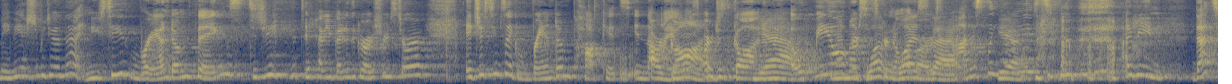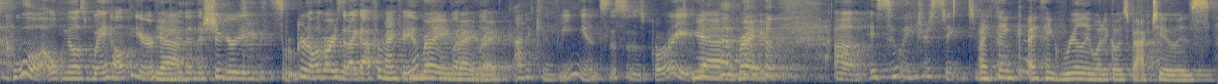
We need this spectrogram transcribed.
maybe I should be doing that. And you see random things. Did you have you been to the grocery store? It just seems like random pockets in the Are aisles gone. are just gone. Yeah. Oatmeal like, versus what granola was bars. that? Honestly, Yeah. guys, I mean that's cool. Oatmeal is way healthier for Yeah. you than the sugary granola bars that I got for my family. Right, but right, like, Out of convenience, this is great. Yeah, right. um, it's so interesting to me. I think I think really what it goes back to is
